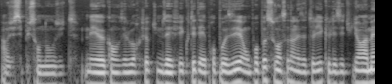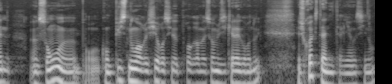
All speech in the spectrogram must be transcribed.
Alors je sais plus son nom, zut. Mais euh, quand on faisait le workshop, tu nous avais fait écouter, tu avais proposé. On propose souvent ça dans les ateliers que les étudiants amènent un son euh, pour qu'on puisse nous enrichir aussi notre programmation musicale à Grenouille. Et je crois que c'était un italien aussi, non?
